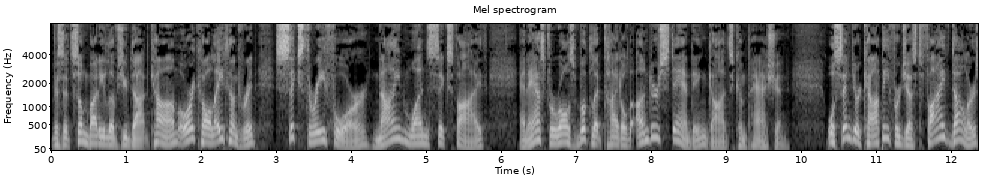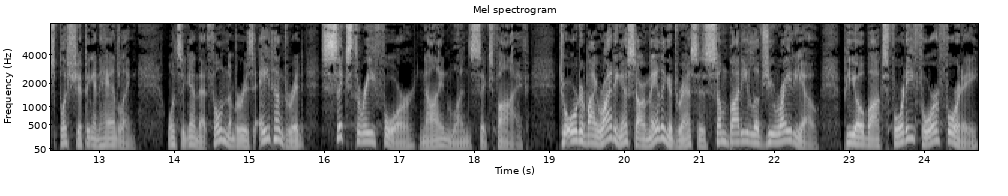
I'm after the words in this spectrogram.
Visit somebodylovesyou.com or call 800-634-9165 and ask for Raul's booklet titled Understanding God's Compassion. We'll send your copy for just $5 plus shipping and handling. Once again, that phone number is 800-634-9165. To order by writing us, our mailing address is Somebody Loves You Radio, P.O. Box 4440,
